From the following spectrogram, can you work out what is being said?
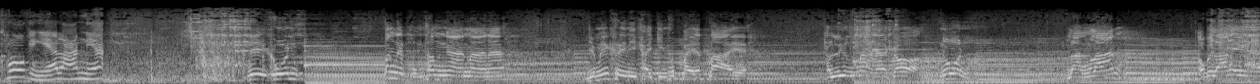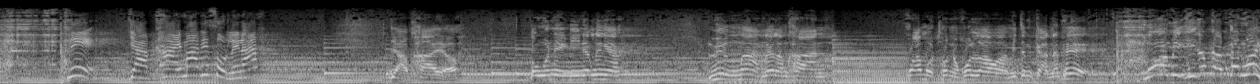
โครกอย่างเงี้ยร้านเนี้ย นี่คุณ ตั้งแต่ผมทำงานมานะ ยังไม่เคยมีใครกินเข้าไปแล้วตายเลยถ้าเรื่องมากนะก็นู่น หลังร้าน เอาไปล้างเองนะ นี่หยาบคายมากที่สุดเลยนะ หยาบคายเหรอตัวเองดีนักหรือไง เรื่องมากน่าลำคาญ ความอดทนของคนเราอะมีจำกัดนะเพ่ว่ามีขีดจำกัดกันไว้ย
